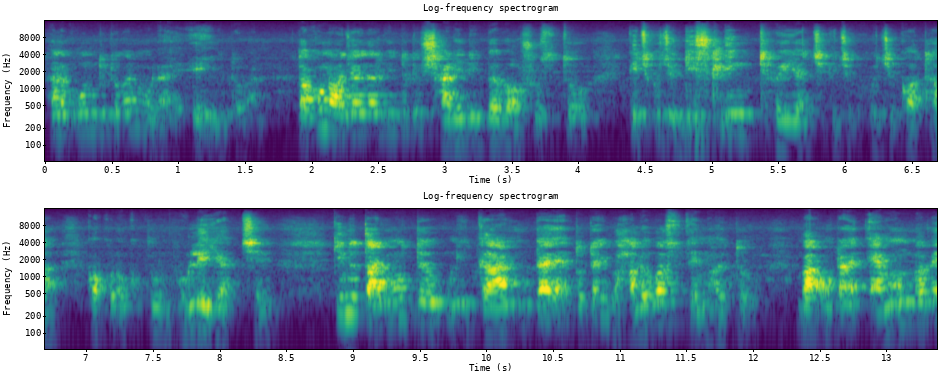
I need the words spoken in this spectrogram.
হ্যাঁ কোন দুটো গান? মনে হয় এই দুটো গান। তখন অজয়দার কিন্তু একটু শারীরিকভাবে অসুস্থ, কিছু কিছু ডিসলিঙ্কড হয়ে যাচ্ছে, কিছু কিছু কথা কখনো কখনো ভুলে যাচ্ছে। কিন্তু তার মধ্যেও উনি গানটা এতটাই ভালোবাসতেন হয়তো, বা ওটা এমনভাবে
